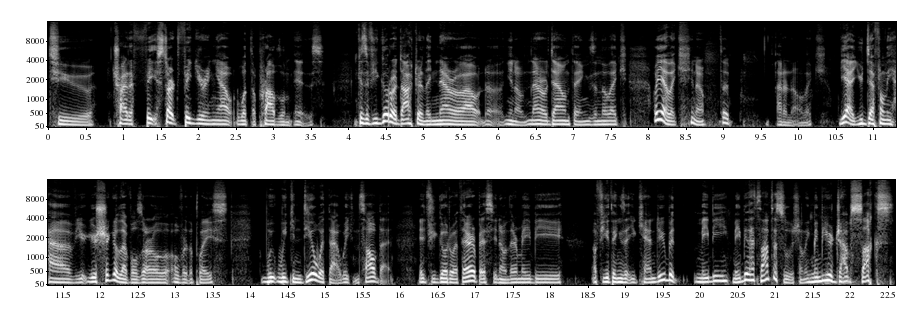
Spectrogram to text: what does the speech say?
to try to fi- start figuring out what the problem is. Because if you go to a doctor and they narrow out, uh, you know, narrow down things, and they're like, oh yeah, like you know, the I don't know, like, yeah, you definitely have your, your sugar levels are all over the place. We, we can deal with that. We can solve that. If you go to a therapist, you know, there may be a few things that you can do, but maybe, maybe that's not the solution. Like, maybe your job sucks.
